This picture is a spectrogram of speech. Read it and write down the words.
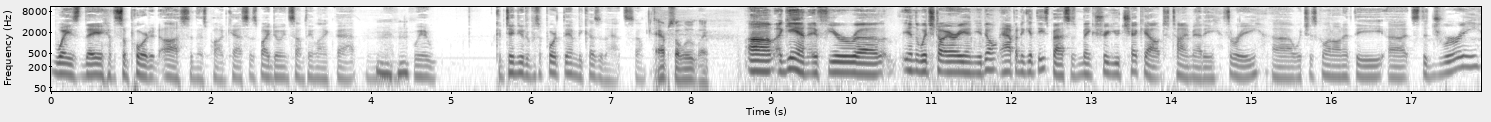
ways they have supported us in this podcast is by doing something like that. And, and we continue to support them because of that. So. absolutely. Um, again, if you're uh, in the Wichita area and you don't happen to get these passes, make sure you check out Time Eddy Three, uh, which is going on at the uh, it's the Drury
